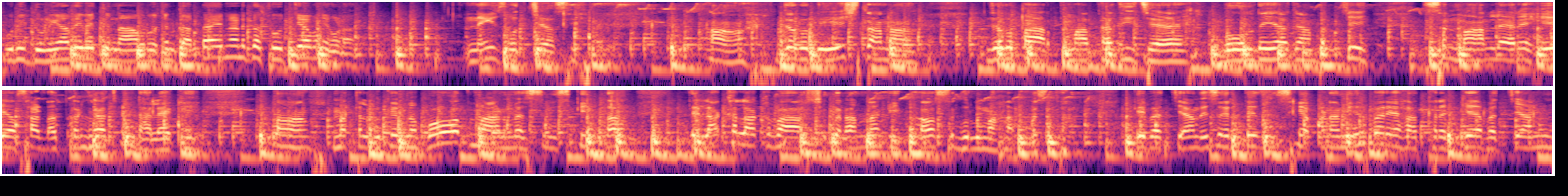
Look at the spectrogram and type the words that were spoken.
ਪੂਰੀ ਦੁਨੀਆ ਦੇ ਵਿੱਚ ਨਾਮ ਰੋਸ਼ਨ ਕਰਤਾ। ਇਹਨਾਂ ਨੇ ਤਾਂ ਸੋਚਿਆ ਵੀ ਨਹੀਂ ਹੋਣਾ। ਨਹੀਂ ਸੋਚਿਆ ਸੀ। ਹਾਂ ਜਦੋਂ ਦੇਸ਼ ਦਾ ਨਾਂ ਜਦੋਂ ਭਾਰਤ ਮਾਤਾ ਦੀ ਜੈ ਬੋਲਦੇ ਆ ਜਾਂ ਬੱਚੇ ਸਨਮਾਨ ਲੈ ਰਹੇ ਆ ਸਾਡਾ ਤਿਰੰਗਾ ਝੰਡਾ ਲੈ ਕੇ, ਤਾਂ ਮਤਲਬ ਕਿ ਮੈਂ ਬਹੁਤ ਮਾਣ ਮਹਿਸੂਸ ਕੀਤਾ ਤੇ ਲੱਖ ਲੱਖ ਵਾਰ ਸ਼ੁਕਰਾਨਾ ਕੀਤਾ ਉਸ ਗੁਰੂ ਮਹਾਰਾਜ ਦਾ ਤੇ ਬੱਚਿਆਂ ਦੇ ਸਿਰ ਤੇ ਤੁਸੀਂ ਆਪਣਾ ਮਿਹਰ ਭਰਿਆ ਹੱਥ ਰੱਖਿਆ, ਬੱਚਿਆਂ ਨੂੰ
